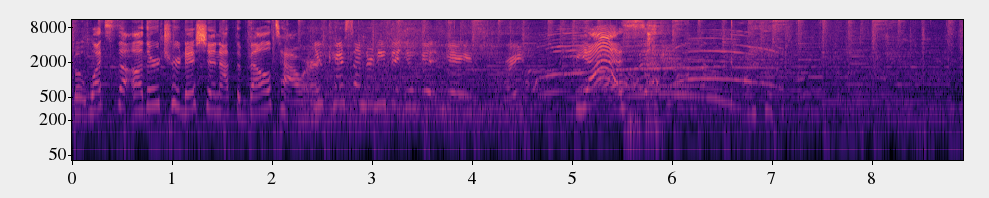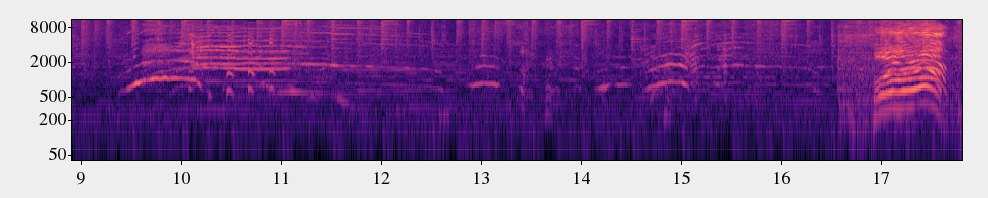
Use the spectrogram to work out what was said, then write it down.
But what's the other tradition at the bell tower? You kiss underneath it, you'll get engaged, right? Yes! Boiler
